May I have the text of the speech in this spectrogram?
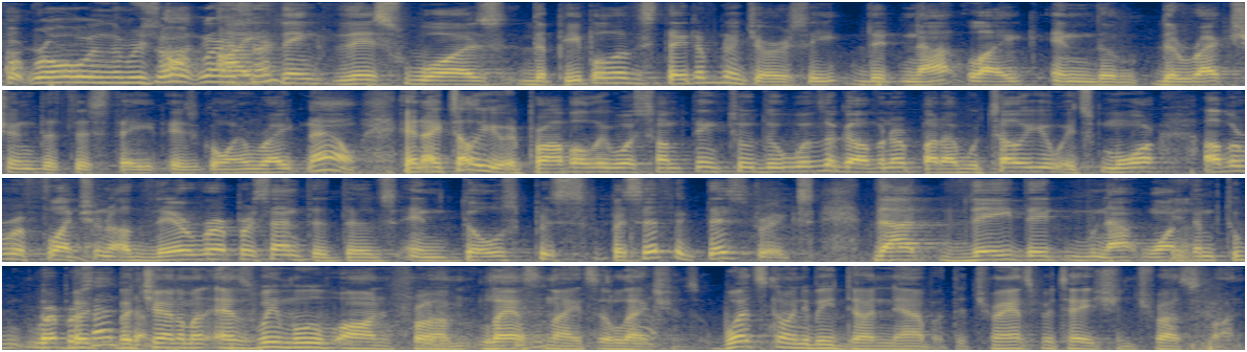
role in the result last I night? think this was the people of the state of New Jersey did not like in the direction that the state is going right now. And I tell you, it probably was something to do with the governor, but I would tell you it's more of a reflection of their representatives in those specific districts that they did not want them to represent But, but them. gentlemen, as we move on from mm-hmm. last night's elections, what's going to be done now with the Transportation Trust Fund?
